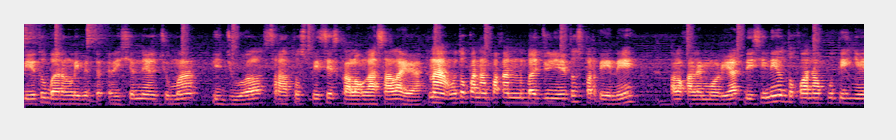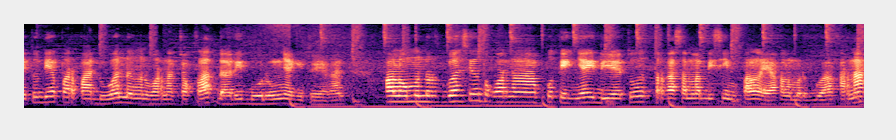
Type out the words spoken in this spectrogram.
dia itu barang limited edition yang cuma dijual 100 pieces kalau nggak salah ya. Nah, untuk penampakan bajunya itu seperti ini. Kalau kalian mau lihat di sini untuk warna putihnya itu dia perpaduan dengan warna coklat dari burungnya gitu ya kan. Kalau menurut gua sih untuk warna putihnya dia itu terkesan lebih simpel ya kalau menurut gua karena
